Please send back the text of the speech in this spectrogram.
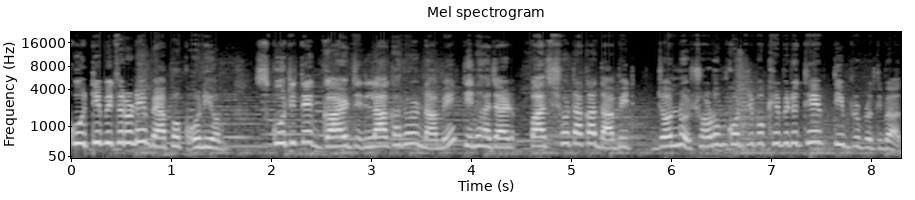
স্কুটি বিতরণে ব্যাপক অনিয়ম। স্কুটিতে গার্ড লাগানোর নামে তিন হাজার পাঁচশো টাকা দাবির জন্য শোরুম কর্তৃপক্ষের বিরুদ্ধে তীব্র প্রতিবাদ।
